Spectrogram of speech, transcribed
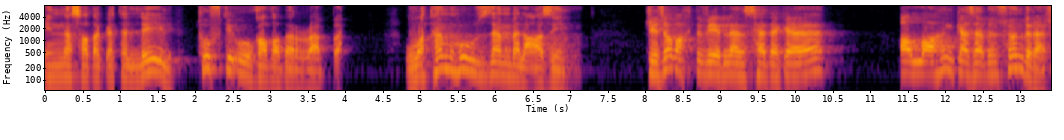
innə sadaqətəl leyl tuftiu qazabər Rabb və təmhu zəmbəl azim. Gecə vaxtı verilən sədəqə Allahın qəzəbini söndürər.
